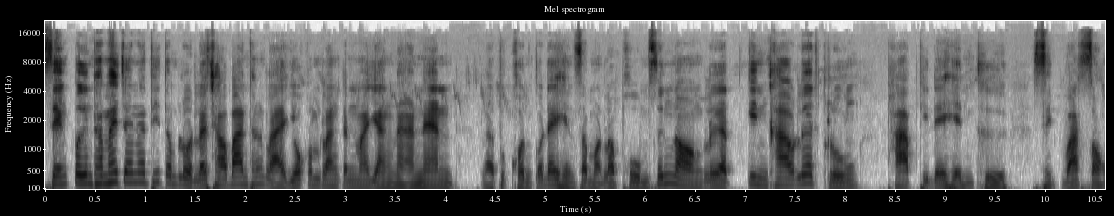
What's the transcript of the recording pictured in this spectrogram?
เสียงปืนทำให้เจ้าหน้าที่ตำรวจและชาวบ้านทั้งหลายยกกำลังกันมาอย่างหนาแน่น แล้วทุกคนก็ได้เห็นสมรภูมิ ซึ่งนองเลือดกินข้าวเลือดคลุ้ง ภาพที่ได้เห็นคือสิทธิวัดสอง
